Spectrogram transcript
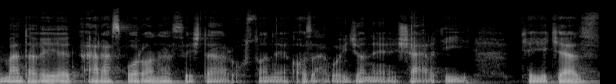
منطقه عرسباران هستش در استان آذربایجان شرقی که یکی از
